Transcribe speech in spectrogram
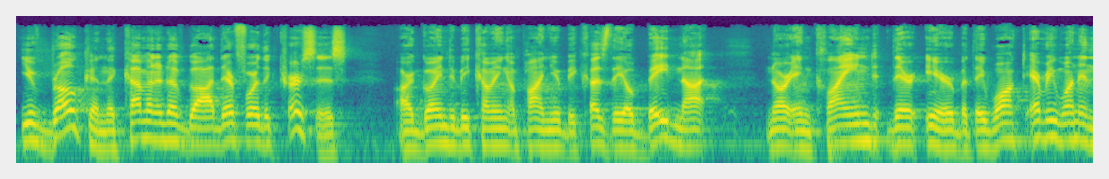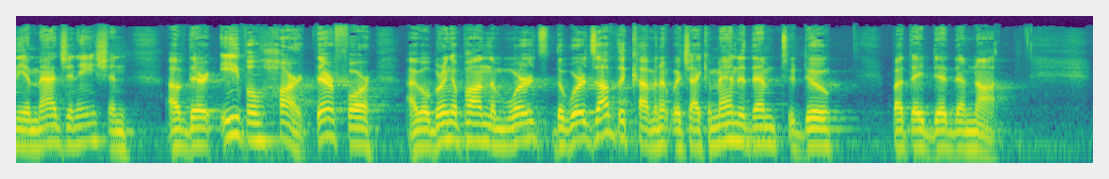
You've broken the covenant of God, therefore the curses are going to be coming upon you because they obeyed not nor inclined their ear, but they walked everyone in the imagination of their evil heart. Therefore, I will bring upon them words, the words of the covenant which I commanded them to do, but they did them not.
